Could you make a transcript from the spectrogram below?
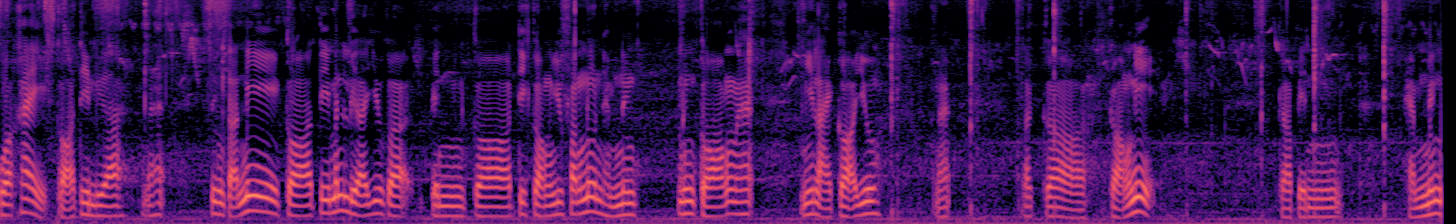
ครัวไข่ก่อตีเรือนะฮะซึ่งตอนนี้ก่อตีมันเหลืออยู่ก็เป็นก่อตีกองอยู่ฝั่งนู้นแหมหนึ่งหนึ่งกองนะฮะ มีหลายเกาะอยู่นะแล้วก็กล่องนี่ก็เป็นแหมหนึ่ง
